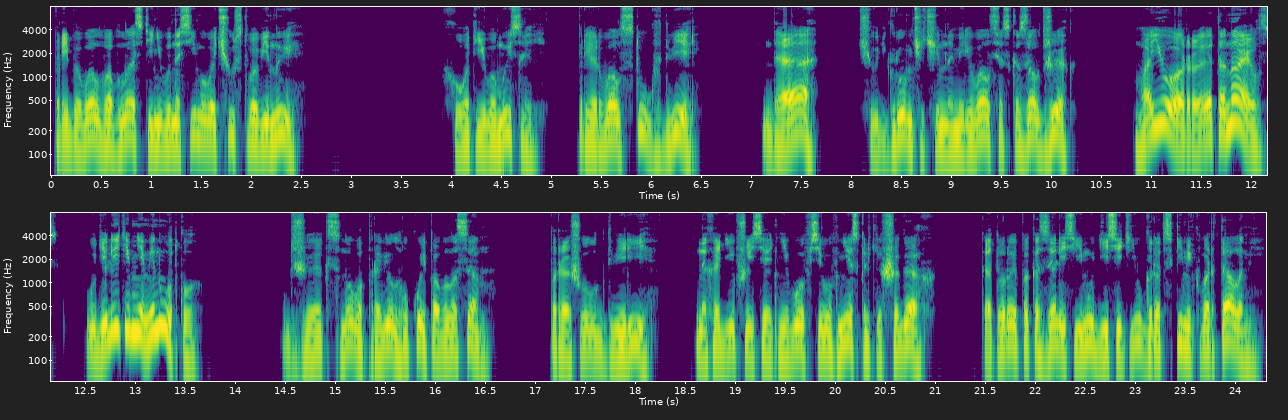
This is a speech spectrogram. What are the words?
пребывал во власти невыносимого чувства вины. Ход его мыслей прервал стук в дверь. «Да!» — чуть громче, чем намеревался, сказал Джек. «Майор, это Найлз! Уделите мне минутку!» Джек снова провел рукой по волосам, прошел к двери, находившейся от него всего в нескольких шагах, которые показались ему десятью городскими кварталами,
